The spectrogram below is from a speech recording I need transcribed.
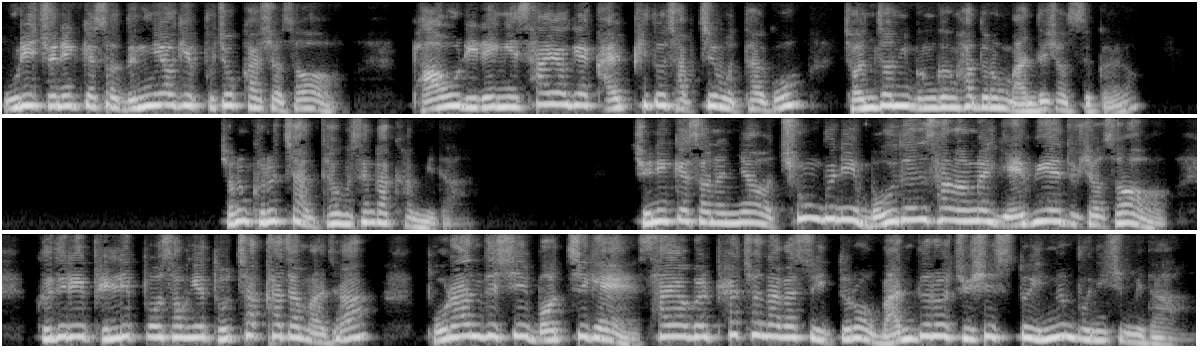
우리 주님께서 능력이 부족하셔서 바울 일행이 사역의 갈피도 잡지 못하고 전전긍긍하도록 만드셨을까요? 저는 그렇지 않다고 생각합니다. 주님께서는요, 충분히 모든 상황을 예비해 두셔서 그들이 빌립보 성에 도착하자마자 보란 듯이 멋지게 사역을 펼쳐나갈 수 있도록 만들어 주실 수도 있는 분이십니다.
